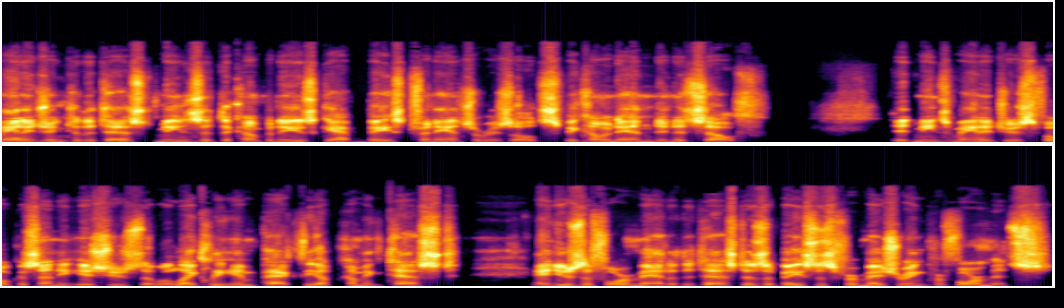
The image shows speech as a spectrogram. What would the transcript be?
Managing to the test means that the company's GAAP based financial results become an end in itself. It means managers focus on the issues that will likely impact the upcoming test and use the format of the test as a basis for measuring performance.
